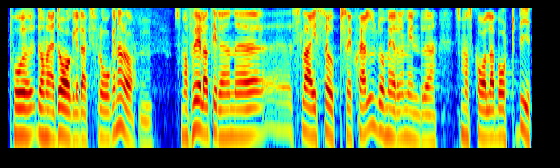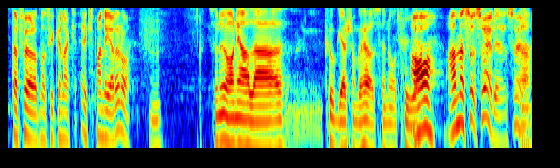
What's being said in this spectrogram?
på de här dagligdagsfrågorna. Då. Mm. Så man får hela tiden eh, slicea upp sig själv då, mer eller mindre. Så man skalar bort bitar för att man ska kunna expandera. Då. Mm. Så nu har ni alla kuggar som behövs för att nå 10? Ja, ja men så, så är det. Så är ja. det.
